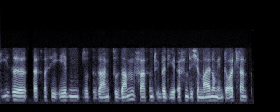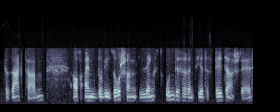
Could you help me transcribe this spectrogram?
diese, das, was Sie eben sozusagen zusammenfassend über die öffentliche Meinung in Deutschland gesagt haben, auch ein sowieso schon längst undifferenziertes Bild darstellt.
